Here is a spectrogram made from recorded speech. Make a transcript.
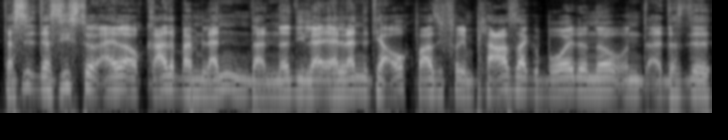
Das, ist- das siehst du also auch gerade beim Landen dann, ne? Die, er landet ja auch quasi vor dem Plaza-Gebäude, ne? Und äh, das, äh,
